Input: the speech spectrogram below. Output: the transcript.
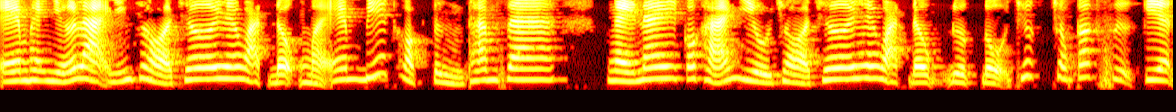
Em hãy nhớ lại những trò chơi hay hoạt động mà em biết hoặc từng tham gia. Ngày nay có khá nhiều trò chơi hay hoạt động được tổ chức trong các sự kiện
